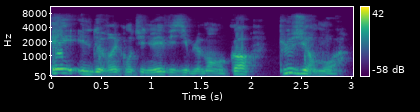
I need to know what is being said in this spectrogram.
et ils devraient continuer visiblement encore plusieurs mois.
